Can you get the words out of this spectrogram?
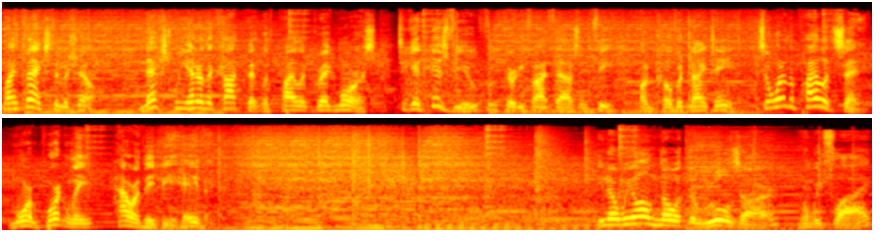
My thanks to Michelle. Next, we enter the cockpit with pilot Greg Morris to get his view from 35,000 feet on COVID 19. So, what are the pilots saying? More importantly, how are they behaving? You know, we all know what the rules are when we fly.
